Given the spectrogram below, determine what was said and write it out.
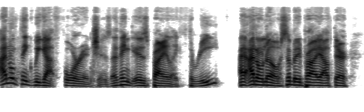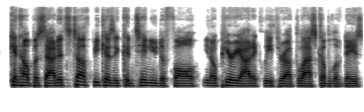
I don't think we got 4 inches. I think it was probably like 3. I, I don't know. Somebody probably out there can help us out. It's tough because it continued to fall, you know, periodically throughout the last couple of days.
